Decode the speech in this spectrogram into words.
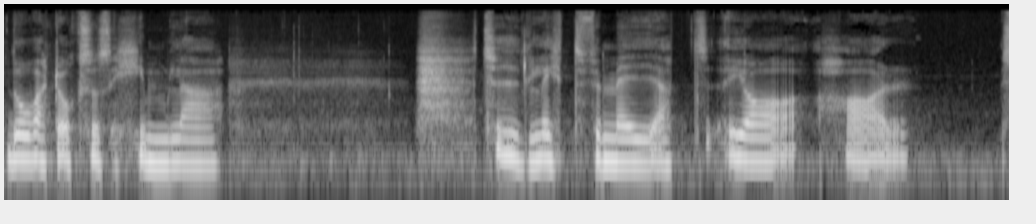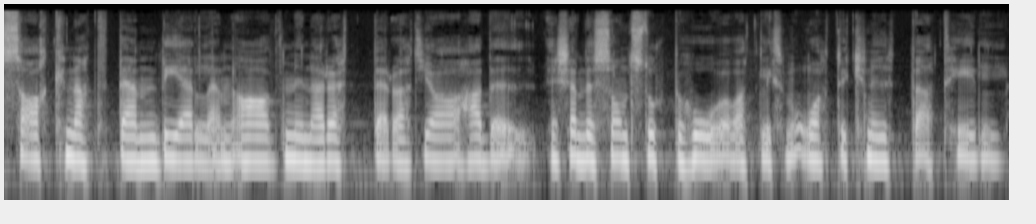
då var det också så himla tydligt för mig att jag har saknat den delen av mina rötter och att jag, hade, jag kände sånt stort behov av att liksom återknyta till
